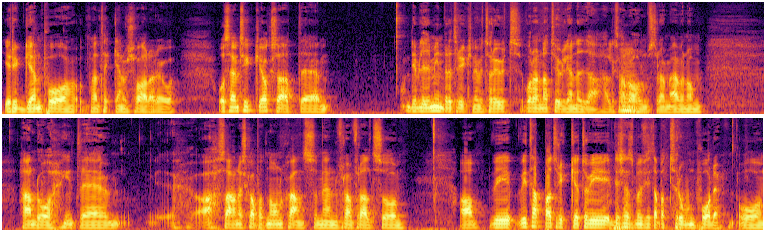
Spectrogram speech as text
i ryggen på, på en täckande försvarare. Och, och sen tycker jag också att eh, det blir mindre tryck när vi tar ut våra naturliga nia, Alexander mm. Holmström. Även om han då inte Alltså han har skapat någon chans men framförallt så... Ja, vi, vi tappar trycket och vi, det känns som att vi tappar tron på det. Och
